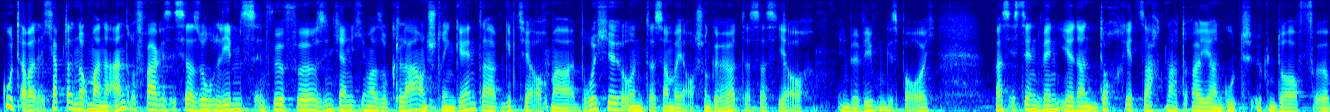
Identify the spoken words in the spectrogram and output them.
Gut, aber ich habe dann noch mal eine andere Frage. Es ist ja so, Lebensentwürfe sind ja nicht immer so klar und stringent. Da gibt es ja auch mal Brüche und das haben wir ja auch schon gehört, dass das hier auch in Bewegung ist bei euch. Was ist denn, wenn ihr dann doch jetzt sagt, nach drei Jahren, gut, Ückendorf, äh,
